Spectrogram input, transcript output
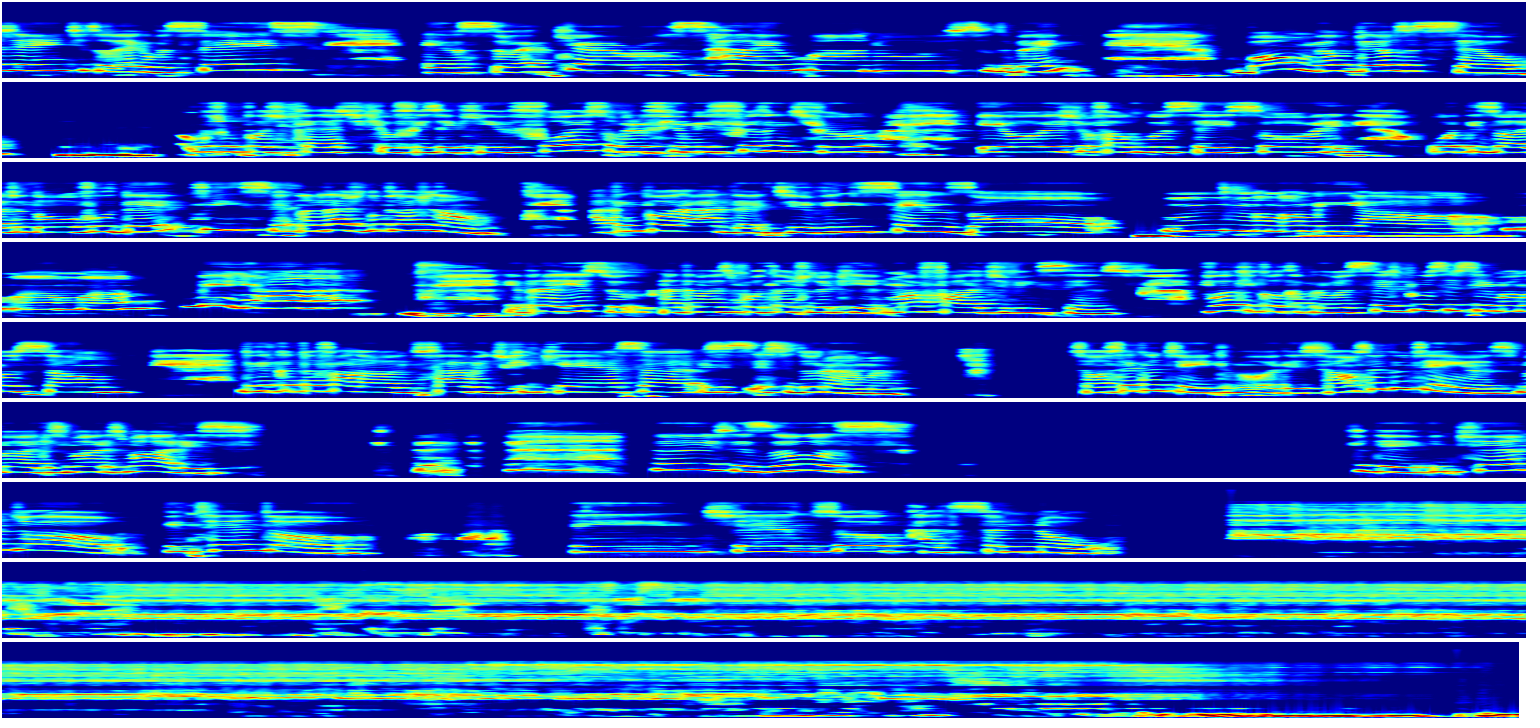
Olá, gente, tudo bem com vocês? Eu sou a Carol. Hi, humanos, tudo bem? Bom, meu Deus do céu, o último podcast que eu fiz aqui foi sobre o filme Feeling True e hoje eu falo com vocês sobre o episódio novo de Vincenzo. Na verdade, no episódio não. A temporada de Vincenzo. Hum, mamma mia. Mamma mia. E para isso, nada mais importante do que uma fala de Vincenzo. Vou aqui colocar para vocês, para vocês terem uma noção do que, que eu tô falando, sabe? De que, que é essa, esse, esse dorama. Só um segundinho, amores. Só um segundinho. Amores, amores, amores. Ai, Jesus. Cadê? Vincenzo! Vincenzo! Vincenzo Cazzano. Il male è grande e vasto.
